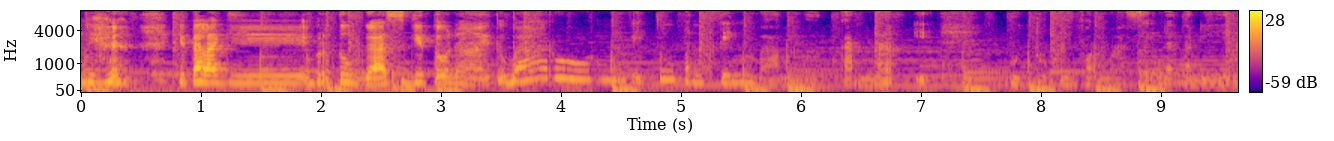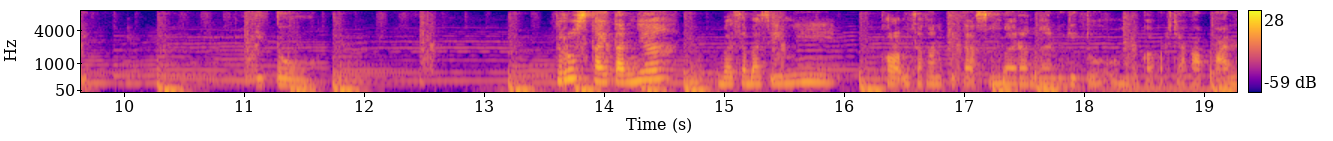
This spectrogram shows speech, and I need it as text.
dia kita lagi bertugas gitu. Nah itu baru. Itu penting banget karena butuh informasi data diri. Itu. Terus kaitannya bahasa basi ini kalau misalkan kita sembarangan gitu membuka percakapan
